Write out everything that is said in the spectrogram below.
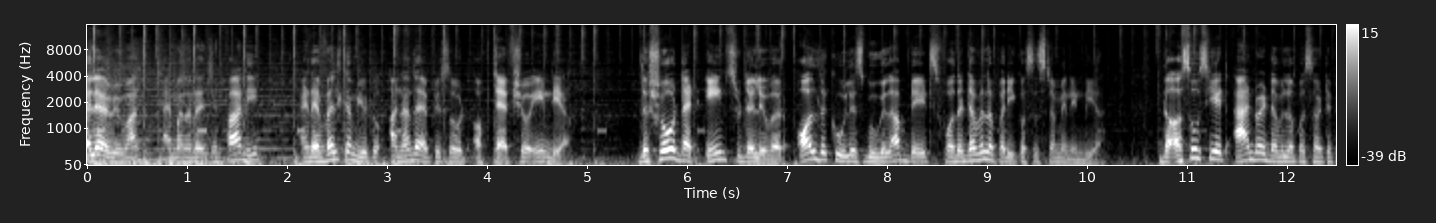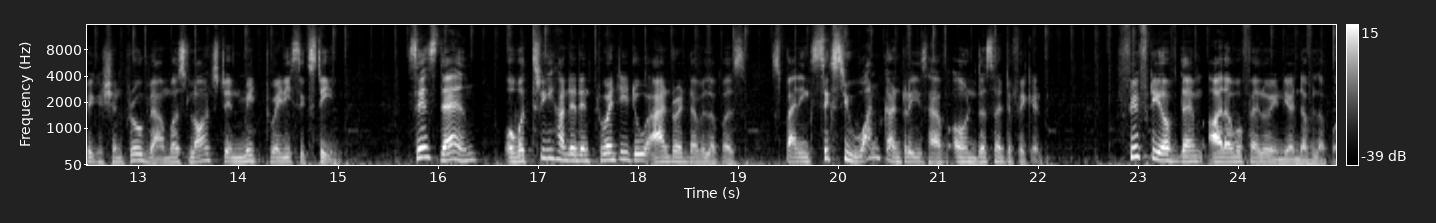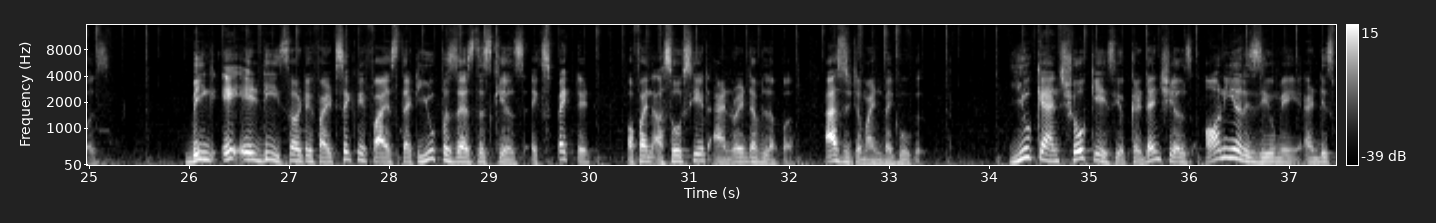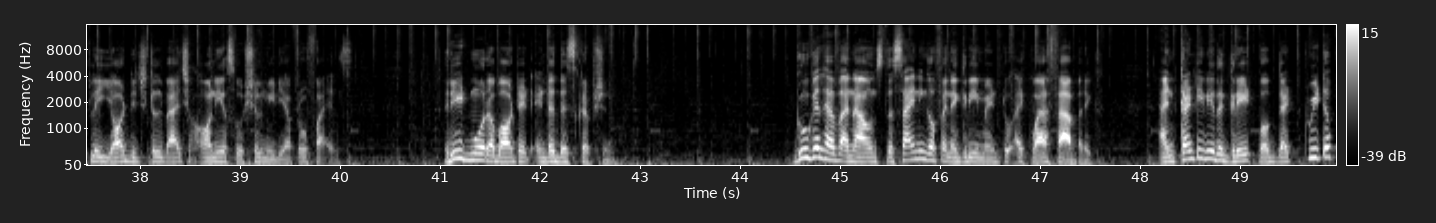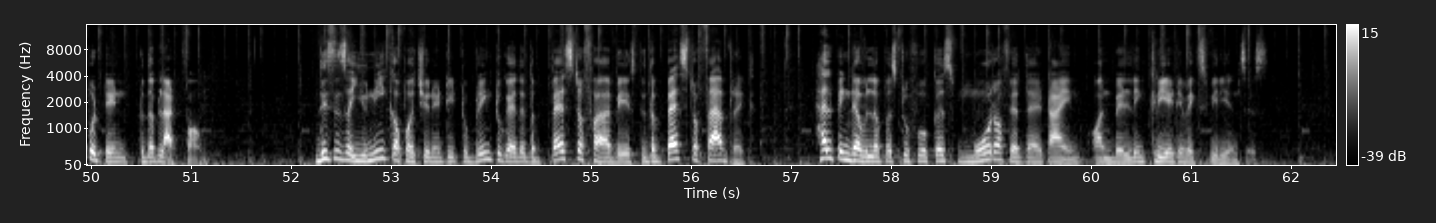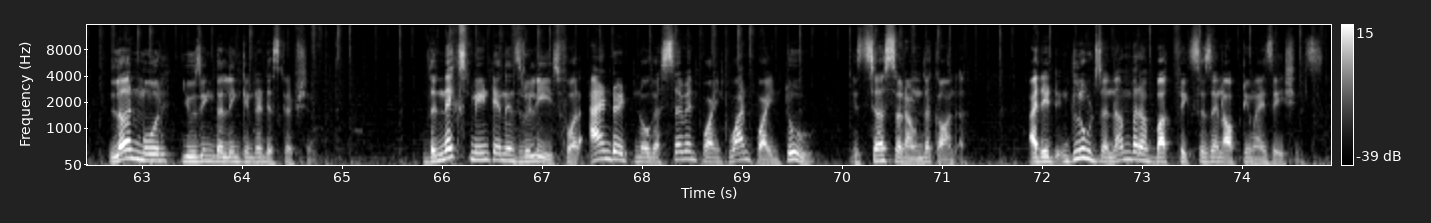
Hello everyone, I'm Manoranjan Padhy and I welcome you to another episode of Dev Show India, the show that aims to deliver all the coolest Google updates for the developer ecosystem in India. The Associate Android Developer Certification Program was launched in mid 2016. Since then, over 322 Android developers spanning 61 countries have earned the certificate. 50 of them are our fellow Indian developers. Being AAD certified signifies that you possess the skills expected of an associate Android developer as determined by Google. You can showcase your credentials on your resume and display your digital badge on your social media profiles. Read more about it in the description. Google have announced the signing of an agreement to acquire Fabric and continue the great work that Twitter put into the platform. This is a unique opportunity to bring together the best of Firebase with the best of Fabric, helping developers to focus more of their time on building creative experiences. Learn more using the link in the description. The next maintenance release for Android Nougat 7.1.2 is just around the corner, and it includes a number of bug fixes and optimizations.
